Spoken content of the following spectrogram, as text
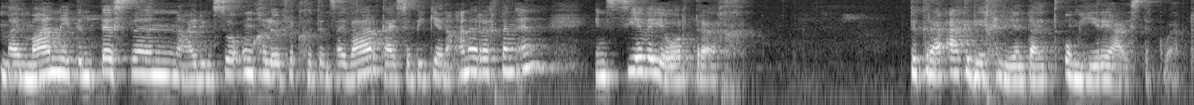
My man het intussen, hy doen so ongelooflik goed in sy werk. Hy's 'n bietjie in 'n ander rigting in en 7 jaar terug toe kry ek die geleentheid om hierdie huis te koop.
